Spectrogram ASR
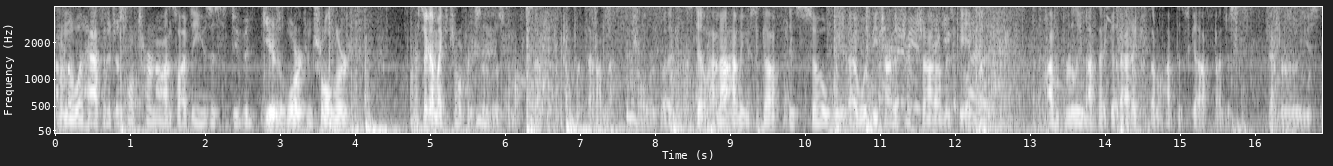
I don't know what happened. It just won't turn on, so I have to use this stupid Gears of War controller. I still got my KontrolFreek, so those come off, so I can put that on the controller. But still, not having a scuff is so weird. I would be trying to trick shot on this game, but I'm really not that good at it because I don't have the scuff. I just never really used.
